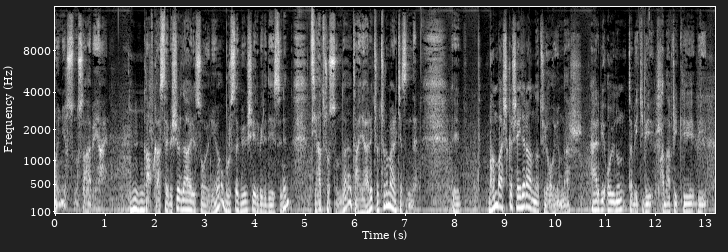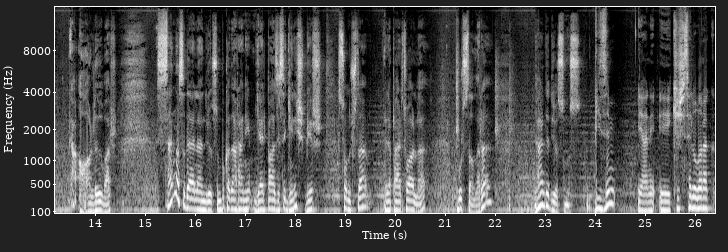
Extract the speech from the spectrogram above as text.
oynuyorsunuz abi yani. Kafkas Tebeşir Dairesi oynuyor. Bursa Büyükşehir Belediyesi'nin tiyatrosunda Tayyare Kültür Merkezi'nde. Ee, bambaşka şeyler anlatıyor oyunlar. Her bir oyunun tabii ki bir ana fikri, bir ağırlığı var. Sen nasıl değerlendiriyorsun bu kadar hani yelpazesi geniş bir sonuçta repertuarla Bursalılara perde diyorsunuz. Bizim yani e, kişisel olarak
